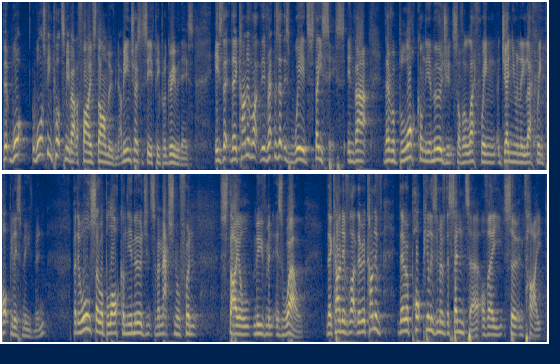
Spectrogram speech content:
But what what's been put to me about the five star movement, I'd be interested to see if people agree with this, is that they're kind of like they represent this weird stasis in that they're a block on the emergence of a left wing, a genuinely left wing populist movement, but they're also a block on the emergence of a national front style movement as well. They're kind of like they're a kind of they're a populism of the centre of a certain type,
